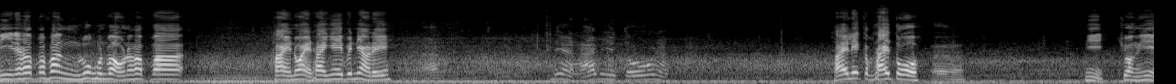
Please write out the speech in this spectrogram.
นี่นะครับมาฟังลุงคนเบานะครับว่า ถ่ายหน่อยถ่ายไงเป็นอย่างไรฮะเนี่ยท้ายมันจะโตนะถ่ายเล็กกับถ่ายโต เออ นี่ช่วงนี้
